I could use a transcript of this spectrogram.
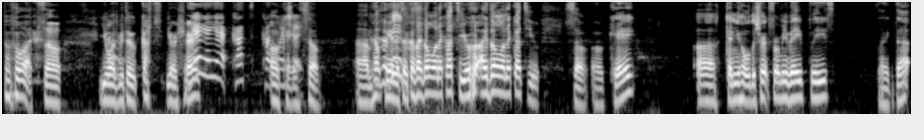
what? So, you want me to cut your shirt? Yeah, yeah, yeah. Cut, cut my shirt. Okay, so um, help me a little because I don't want to cut you. I don't want to cut you. So, okay. Uh, can you hold the shirt for me, babe, please? Like that.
